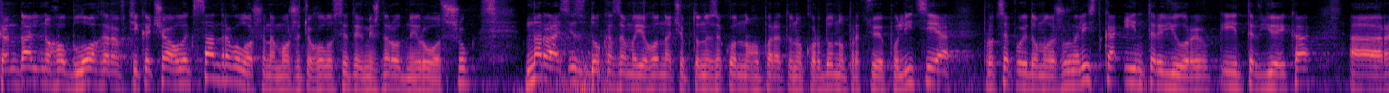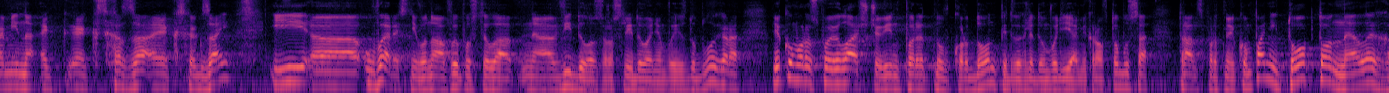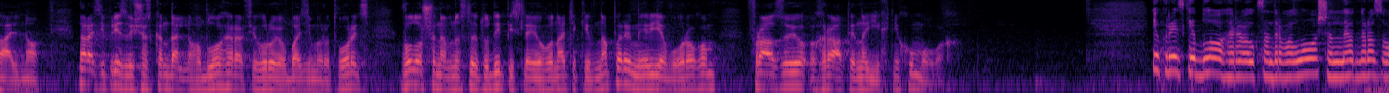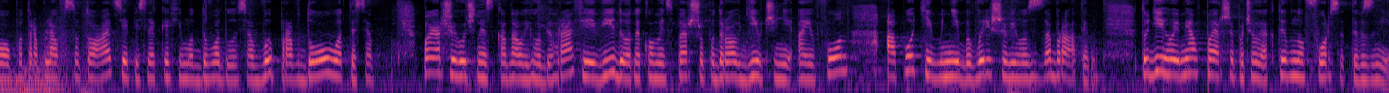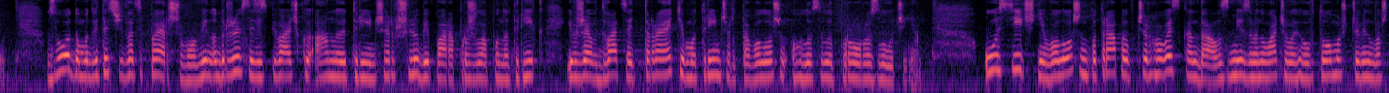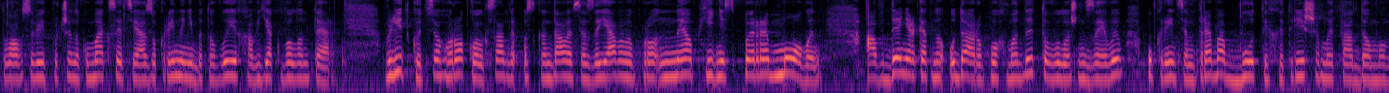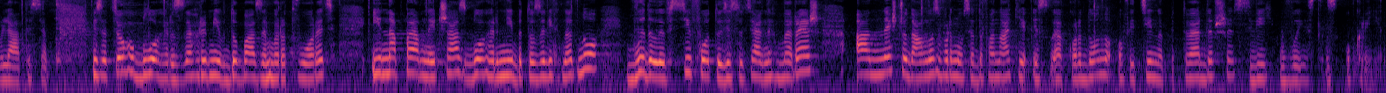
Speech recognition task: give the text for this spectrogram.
Скандального блогера втікача Олександра Волошина можуть оголосити в міжнародний розшук. Наразі з доказами його, начебто, незаконного перетину кордону працює поліція. Про це повідомила журналістка і інтерв'юер- і е, Раміна Ек- Ексхакзай. І у вересні вона випустила відео з розслідуванням виїзду блогера, в якому розповіла, що він перетнув кордон під виглядом водія мікроавтобуса транспортної компанії, тобто нелегально. Наразі прізвище скандального блогера фігурує в базі миротворець. Волошина внесли туди після його натяків на перемир'я ворогом фразою грати на їхніх умовах. І Український блогер Олександр Волошин неодноразово потрапляв в ситуації, після яких йому доводилося виправдовуватися. Перший гучний скандал його біографії відео, на якому він спершу подарував дівчині айфон, а потім ніби вирішив його забрати. Тоді його ім'я вперше почали активно форсити в змі. Згодом у 2021-му він одружився зі співачкою Анною Трінчер. В шлюбі пара прожила понад рік, і вже в 23-му Трінчер та Волошин оголосили про розлучення. У січні Волошин потрапив в черговий скандал. ЗМІ звинувачували його в тому, що він влаштував собі відпочинок у Мексиці, а з України нібито виїхав як волонтер. Влітку цього року Олександр оскандалився заявами про необхідність перемовин. А в день ракетного удару по Ахмадиту Волошин заявив, українцям треба бути хитрішими та домовлятися. Після цього блогер загримів до бази миротворець, і на певний час блогер нібито заліг на дно, видалив всі фото зі соціальних мереж. А нещодавно звернувся до фанатів із кордону, офіційно підтвердивши свій виїзд з України.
